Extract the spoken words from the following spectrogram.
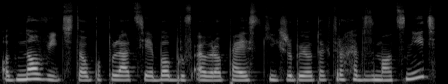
odnowić tą populację bobrów europejskich, żeby ją tak trochę wzmocnić,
